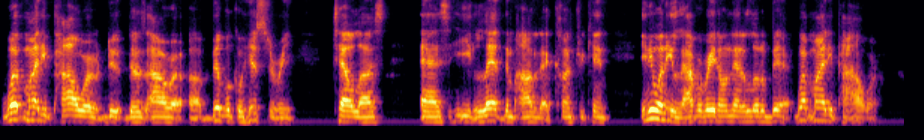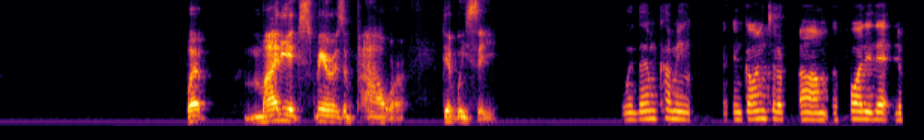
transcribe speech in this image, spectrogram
What mighty power do, does our uh, biblical history tell us as he led them out of that country? Can Anyone elaborate on that a little bit? What mighty power? What mighty experience of power did we see? With them coming and going to the um the 40 that the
